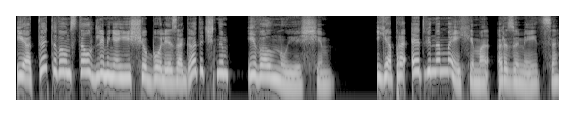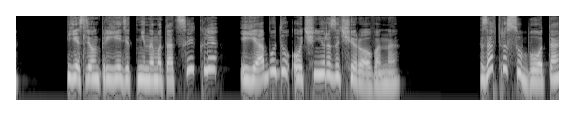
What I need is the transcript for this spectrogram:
и от этого он стал для меня еще более загадочным и волнующим. Я про Эдвина Мейхема, разумеется. Если он приедет не на мотоцикле, я буду очень разочарована. Завтра суббота,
